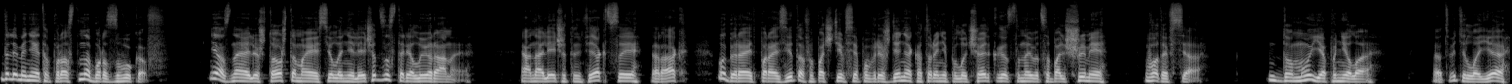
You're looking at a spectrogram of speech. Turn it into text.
Для меня это просто набор звуков. Я знаю лишь то, что моя сила не лечит застарелые раны. Она лечит инфекции, рак, убирает паразитов и почти все повреждения, которые не получают, когда становятся большими. Вот и всё. «Думаю, я поняла», — ответила я.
